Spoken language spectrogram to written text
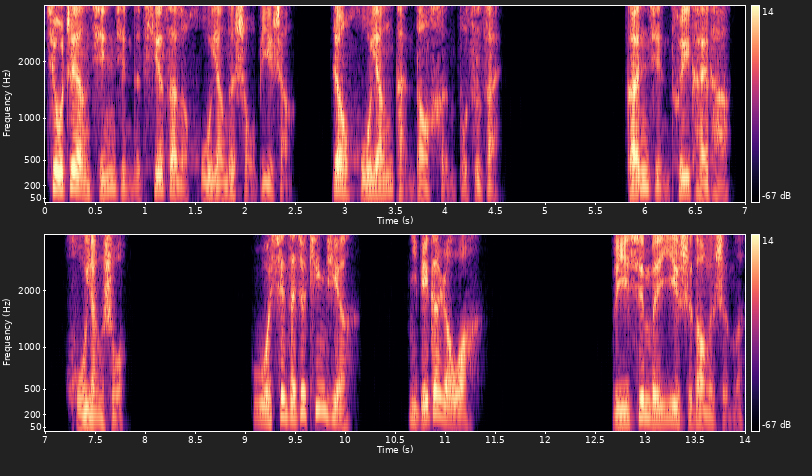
就这样紧紧的贴在了胡杨的手臂上，让胡杨感到很不自在。赶紧推开她，胡杨说：“我现在就听听，你别干扰我。”李新梅意识到了什么，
